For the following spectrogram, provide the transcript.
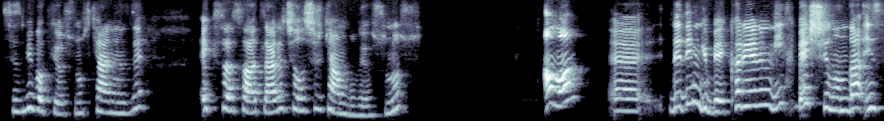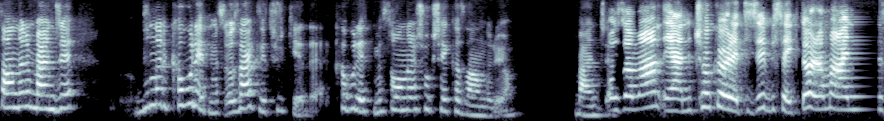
siz bir bakıyorsunuz kendinizi ekstra saatlerde çalışırken buluyorsunuz. Ama e, dediğim gibi kariyerin ilk 5 yılında insanların bence bunları kabul etmesi özellikle Türkiye'de kabul etmesi onlara çok şey kazandırıyor bence. O zaman yani çok öğretici bir sektör ama aynı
